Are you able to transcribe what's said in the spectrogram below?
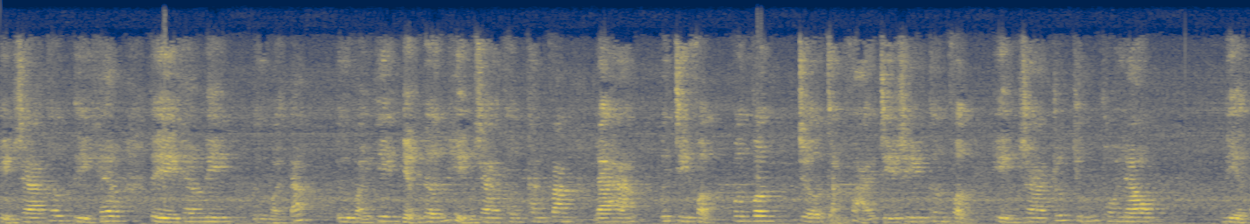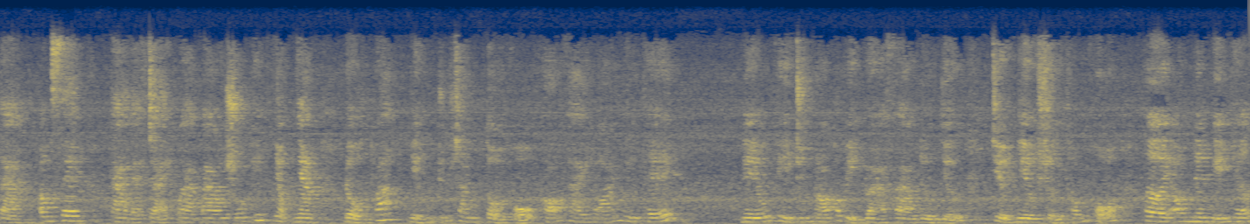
hiện ra thân tỳ kheo tỳ kheo ni từ gọi tắt từ ngoại duyên dẫn đến hiện ra thân thanh văn la hán với chi phật vân vân chớ chẳng phải chỉ riêng thân phật hiện ra trước chúng thôi đâu địa tạng ông xem ta đã trải qua bao số kiếp nhọc nhằn độ thoát những chúng sanh tội khổ khó khai hóa như thế nếu khi chúng nó có bị đọa vào đường dữ, chịu nhiều sự thống khổ thời ông nên nghĩ nhớ,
